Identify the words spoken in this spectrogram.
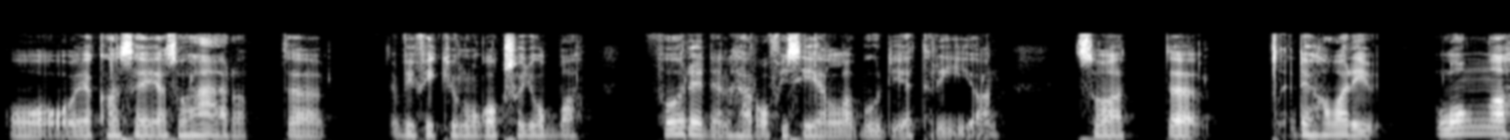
Och jag kan säga så här att uh, vi fick ju nog också jobba före den här officiella budgetrian. Så att uh, det har varit långa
